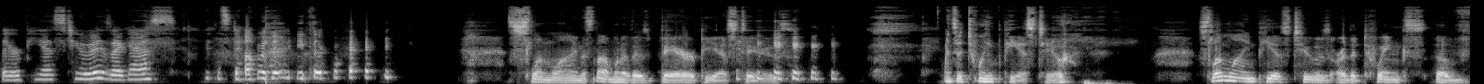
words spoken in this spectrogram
their PS2 is, I guess. It's dominant either way. Slimline, it's not one of those bare PS2s. it's a twink PS2. Slimline PS2s are the twinks of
